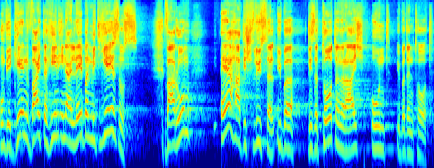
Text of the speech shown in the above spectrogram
und wir gehen weiterhin in ein Leben mit Jesus. Warum? Er hat die Schlüssel über dieses Totenreich und über den Tod.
